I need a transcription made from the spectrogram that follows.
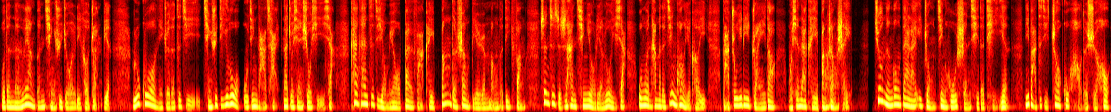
我的能量跟情绪就会立刻转变。如果你觉得自己情绪低落、无精打采，那就先休息一下，看看自己有没有办法可以帮得上别人忙的地方，甚至只是和亲友联络一下，问问他们的近况也可以。把注意力转移到我现在可以帮上谁。就能够带来一种近乎神奇的体验。你把自己照顾好的时候，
